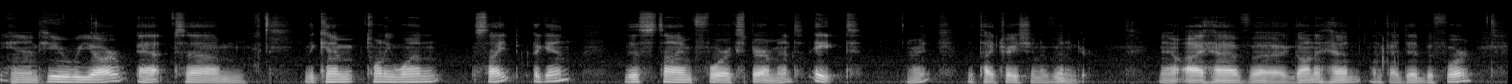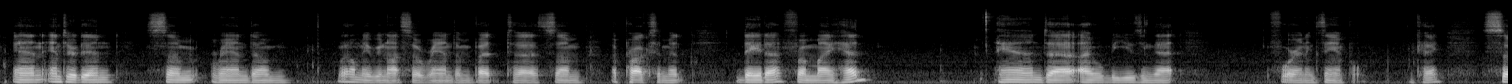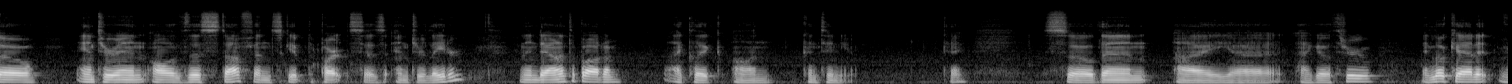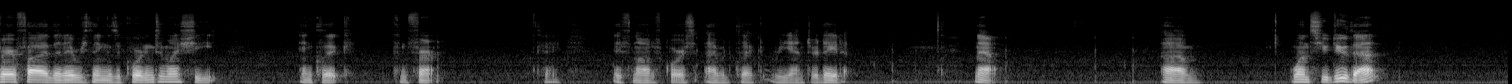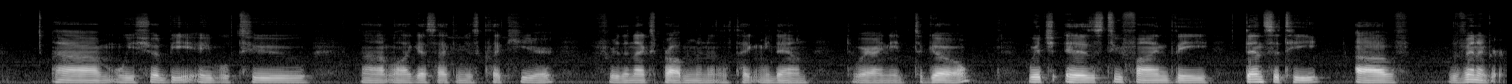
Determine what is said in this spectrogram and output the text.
And here we are at um, the Chem 21 site again, this time for experiment 8, all right, the titration of vinegar. Now I have uh, gone ahead, like I did before, and entered in some random, well maybe not so random, but uh, some approximate data from my head, and uh, I will be using that for an example, okay? So enter in all of this stuff and skip the part that says enter later. And then down at the bottom, I click on continue. Okay. So then I, uh, I go through, I look at it, verify that everything is according to my sheet, and click confirm. Okay. If not, of course, I would click re-enter data. Now, um, once you do that, um, we should be able to, uh, well I guess I can just click here for the next problem and it'll take me down to where I need to go, which is to find the density of the vinegar.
